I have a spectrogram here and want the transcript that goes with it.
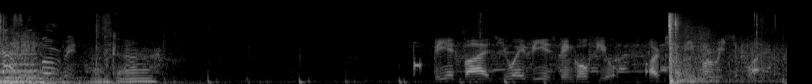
Gas is moving. Okay. Be advised, UAV is bingo fuel. RTB for resupply.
